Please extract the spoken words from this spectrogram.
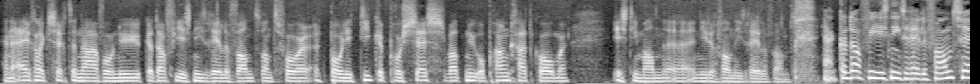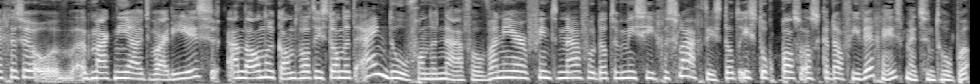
En eigenlijk zegt de NAVO nu... Gaddafi is niet relevant, want voor het politieke proces... wat nu op gang gaat komen is die man uh, in ieder geval niet relevant. Ja, Gaddafi is niet relevant, zeggen ze. Het maakt niet uit waar die is. Aan de andere kant, wat is dan het einddoel van de NAVO? Wanneer vindt de NAVO dat de missie geslaagd is? Dat is toch pas als Gaddafi weg is met zijn troepen?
